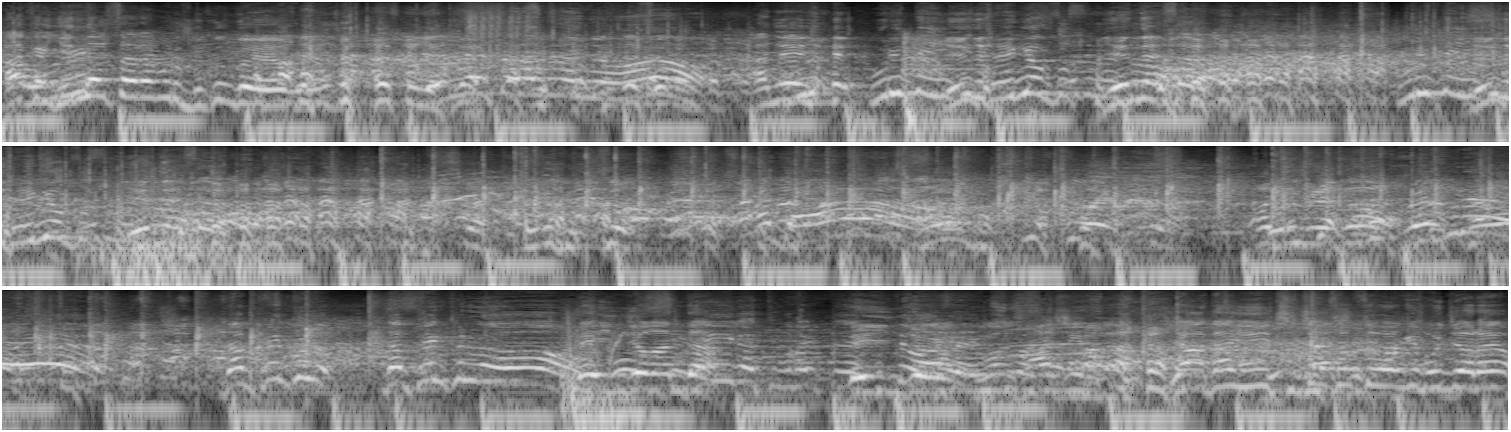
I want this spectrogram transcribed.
아까 옛날 사람으로 묶은 거예요. 옛날 사람이라뇨. 아니 아니 우리 때 인기 되게 없었어. 옛날 사람. 우리 때 인기 되게 없었어. 옛날 사람. 난 팬클럽, 난 팬클럽. 내 인정한다. 회의 같은 거 할 때. 내 인정해. 그건 사실이다. 야, 나 얘 진짜 섭섭한 게 뭔지 알아요?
